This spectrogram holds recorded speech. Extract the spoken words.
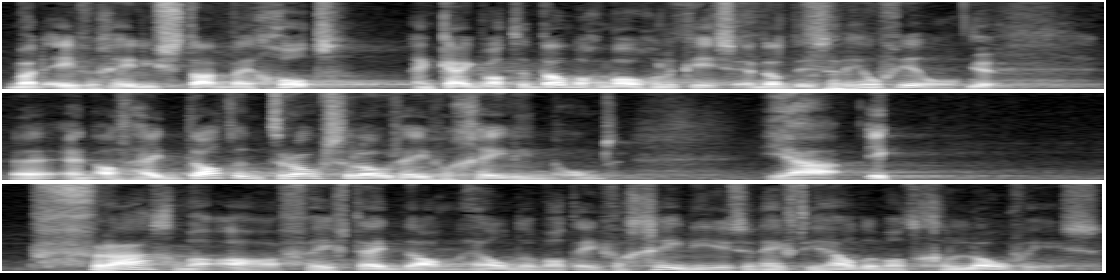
Maar het evangelie start bij God en kijk wat er dan nog mogelijk is. En dat is er heel veel. ja. en als hij dat een troosteloos evangelie noemt, ja, ik vraag me af, heeft hij dan helder wat evangelie is en heeft hij helder wat geloof is?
